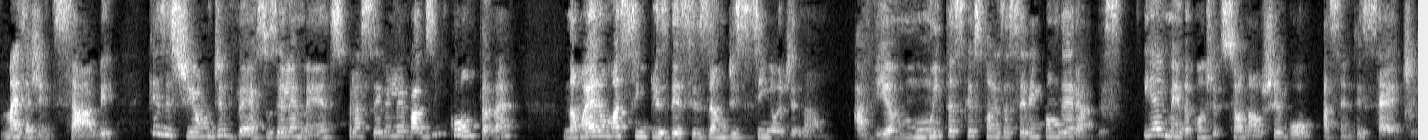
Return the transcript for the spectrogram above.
Mas a gente sabe que existiam diversos elementos para serem levados em conta, né? Não era uma simples decisão de sim ou de não. Havia muitas questões a serem ponderadas. E a emenda constitucional chegou a 107,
